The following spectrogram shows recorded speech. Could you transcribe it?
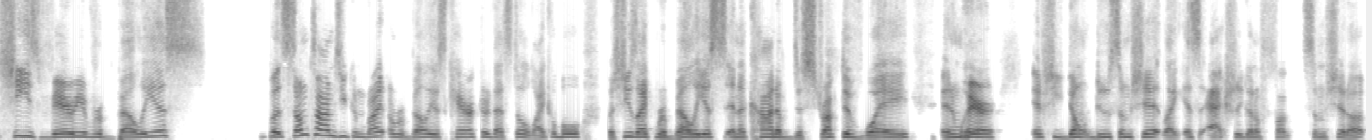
she's very rebellious. But sometimes you can write a rebellious character that's still likable, but she's like rebellious in a kind of destructive way, and where if she don't do some shit, like it's actually gonna fuck some shit up.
